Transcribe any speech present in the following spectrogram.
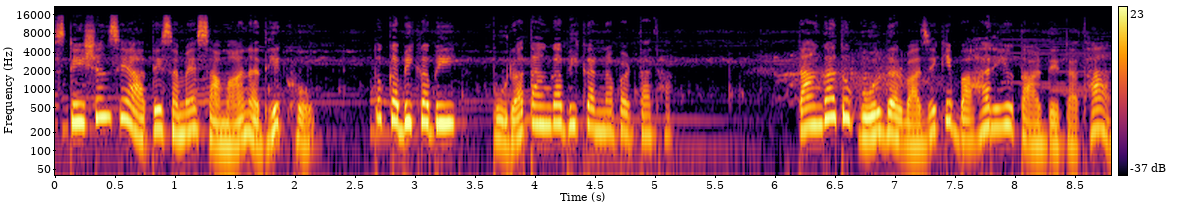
स्टेशन से आते समय सामान अधिक हो तो कभी कभी पूरा तांगा भी करना पड़ता था। तांगा तो गोल दरवाजे के बाहर ही उतार देता था,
